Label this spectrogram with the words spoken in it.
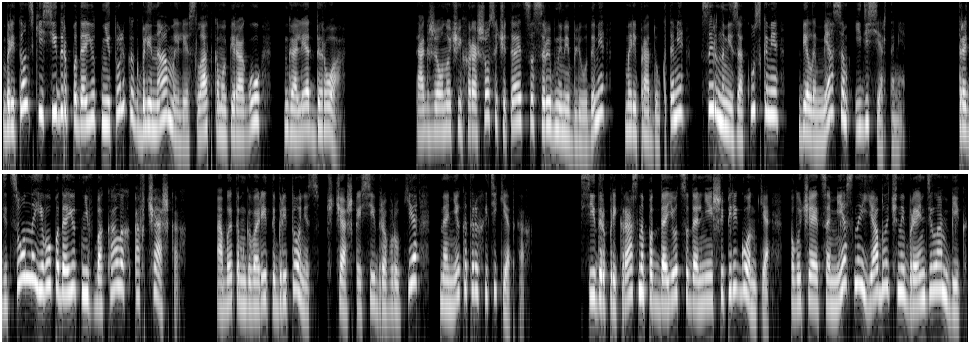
Бретонский сидр подают не только к блинам или сладкому пирогу галет де руа. Также он очень хорошо сочетается с рыбными блюдами, морепродуктами, сырными закусками, белым мясом и десертами. Традиционно его подают не в бокалах, а в чашках. Об этом говорит и бретонец с чашкой сидра в руке на некоторых этикетках. Сидр прекрасно поддается дальнейшей перегонке. Получается местный яблочный бренди-ламбик,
